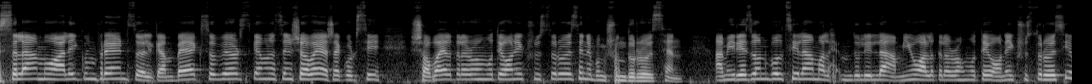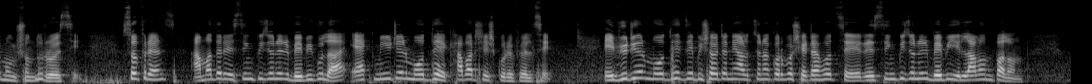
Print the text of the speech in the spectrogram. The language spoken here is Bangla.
আসসালামু আলাইকুম friends welcome back so viewers কেমন আছেন সবাই? আশা করছি সবাই আল্লাহ তালার রহমতে অনেক সুস্থ রয়েছেন এবং সুন্দর রয়েছেন। আমি রেজন বলছিলাম, আলহামদুলিল্লাহ আমিও আল্লাহ তালার রহমতে অনেক সুস্থ রয়েছি এবং সুন্দর রয়েছি। সো ফ্রেন্ডস আমাদের রেসিং পিজনের বেবিগুলা এক মিনিটের মধ্যে খাবার শেষ করে ফেলছে। এই ভিডিওর মধ্যে যে বিষয়টা নিয়ে আলোচনা করব সেটা হচ্ছে রেসিং পিজনের বেবি লালন পালন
